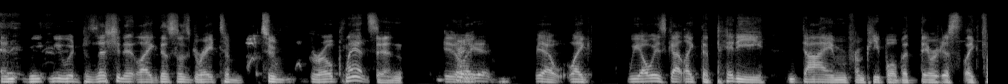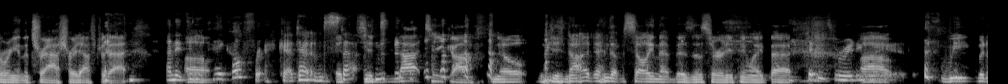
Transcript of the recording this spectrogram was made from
And we, we would position it like this was great to to grow plants in. You know, like yeah, like we always got like the pity dime from people, but they were just like throwing it in the trash right after that. and it didn't um, take off, Rick. I don't understand. It did not take off. No, we did not end up selling that business or anything like that. it's really Uh, weird. we would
